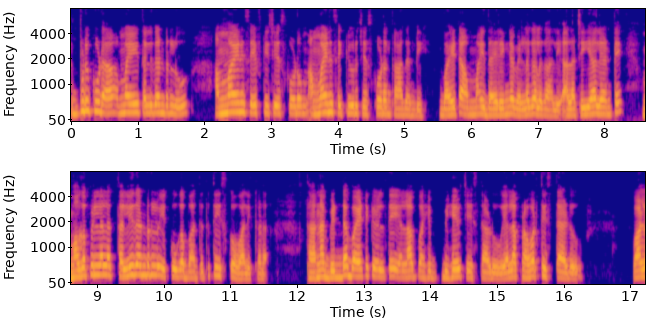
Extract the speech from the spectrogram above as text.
ఇప్పుడు కూడా అమ్మాయి తల్లిదండ్రులు అమ్మాయిని సేఫ్టీ చేసుకోవడం అమ్మాయిని సెక్యూర్ చేసుకోవడం కాదండి. బయట అమ్మాయి ధైర్యంగా వెళ్ళగలగాలి. అలా చేయాలి అంటే మగపిల్లల తల్లిదండ్రులు ఎక్కువగా బాధ్యత తీసుకోవాలి ఇక్కడ. తన బిడ్డ బయటకు వెళ్తే ఎలా బిహేవ్ చేస్తాడు? ఎలా ప్రవర్తిస్తాడు? వాళ్ళ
